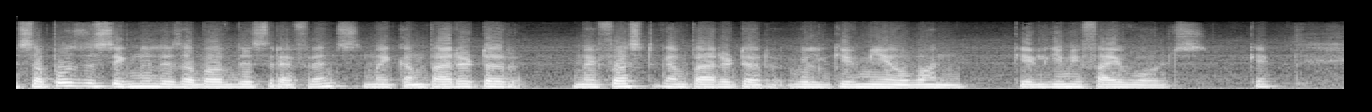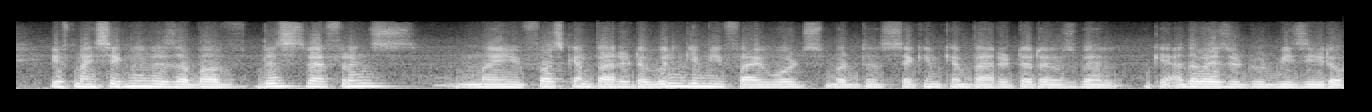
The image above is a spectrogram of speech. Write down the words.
Suppose the signal is above this reference my comparator my first comparator will give me a 1 okay? Will give me 5 volts okay. If my signal is above this reference my first comparator will give me 5 volts but the second comparator as well. Okay otherwise it would be 0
